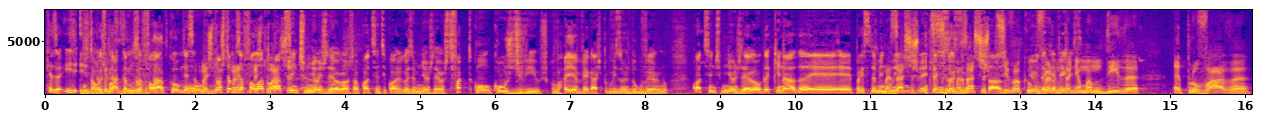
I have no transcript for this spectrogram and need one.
quer dizer, e, e, na verdade estamos a falar. como- Atenção, mas nós estamos Mas- a falar de tu achas- 400 milhões de euros, ou 400 e qualquer coisa milhões de euros. De facto, com, com os desvios que vai haver às previsões do governo, 400 milhões de euros daqui nada é, é preço de amendoim Mas achas, em termos mas achas possível que o governo tenha isso. uma medida aprovada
